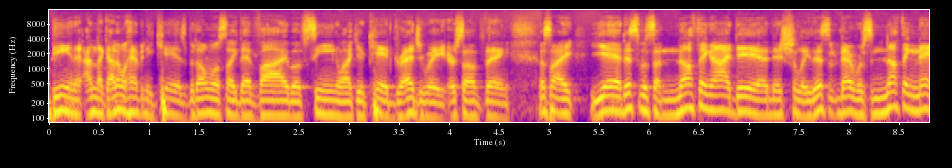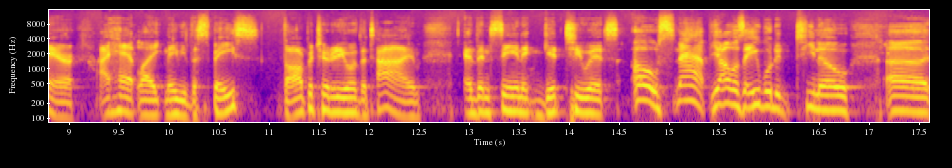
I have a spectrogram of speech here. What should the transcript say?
being I'm like I don't have any kids, but almost like that vibe of seeing like your kid graduate or something. It's like, yeah, this was a nothing idea initially. This there was nothing there. I had like maybe the space the opportunity or the time, and then seeing it get to its oh snap, y'all was able to you know uh,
